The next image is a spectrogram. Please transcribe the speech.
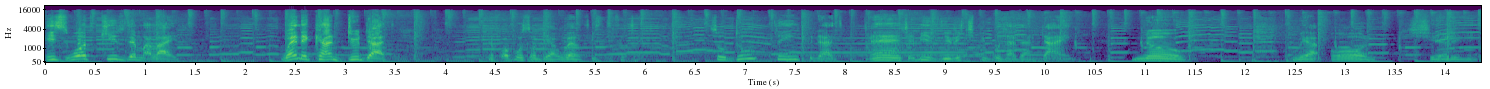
It's what keeps them alive. When they can't do that, the purpose of their wealth is defeated. So don't think that eh, maybe it's the rich people that are dying. No, we are all sharing it.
